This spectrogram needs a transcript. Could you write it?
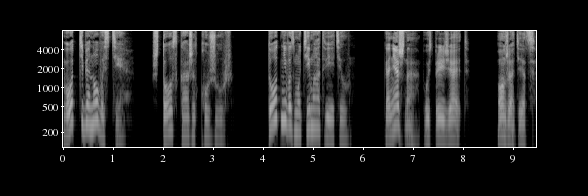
«Вот тебе новости. Что скажет Кожур?» Тот невозмутимо ответил. «Конечно, пусть приезжает. Он же отец».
